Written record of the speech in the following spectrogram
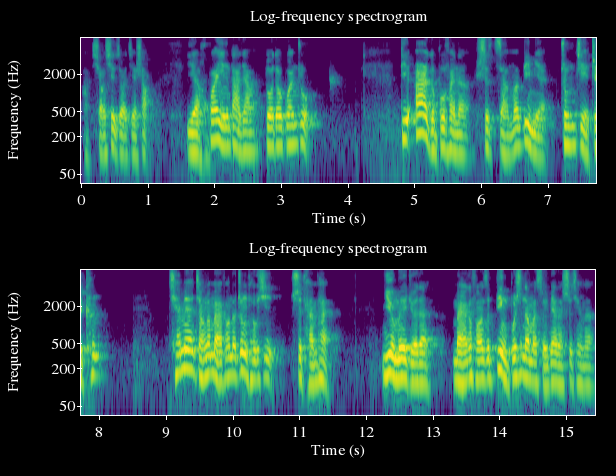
啊，详细做介绍，也欢迎大家多多关注。第二个部分呢，是怎么避免中介之坑？前面讲了买房的重头戏是谈判，你有没有觉得买个房子并不是那么随便的事情呢？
